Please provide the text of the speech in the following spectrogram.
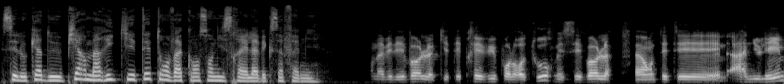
C'est le cas de Pierre-Marie qui était en vacances en Israël avec sa famille. On avait des vols qui étaient prévus pour le retour, mais ces vols euh, ont été annulés.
